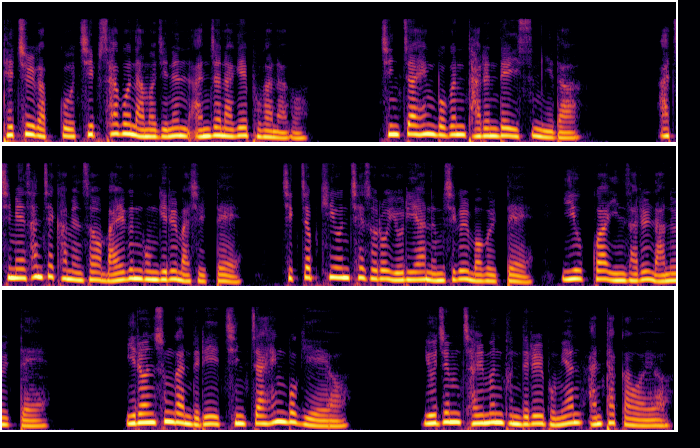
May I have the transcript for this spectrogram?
대출 갚고 집 사고 나머지는 안전하게 보관하고. 진짜 행복은 다른 데 있습니다. 아침에 산책하면서 맑은 공기를 마실 때, 직접 키운 채소로 요리한 음식을 먹을 때, 이웃과 인사를 나눌 때. 이런 순간들이 진짜 행복이에요. 요즘 젊은 분들을 보면 안타까워요.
